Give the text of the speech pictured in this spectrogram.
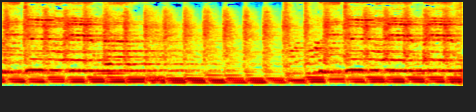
we it now? What we it now?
